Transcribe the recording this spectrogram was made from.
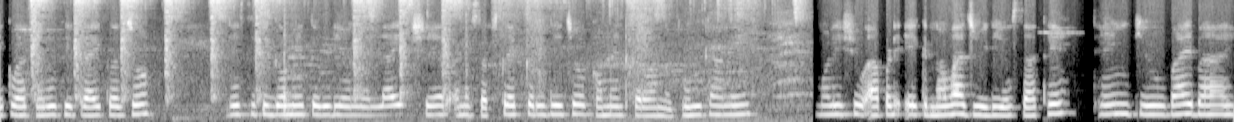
એકવાર જરૂરથી ટ્રાય કરજો. રેસીપી ગમે તો વિડીયોને લાઇક શેર અને સબસ્ક્રાઈબ કરી દેજો કમેન્ટ કરવાનું ભૂલતા નહીં. મળીશું આપણે એક નવા જ વીડિયો સાથે. થેન્ક યુ બાય બાય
